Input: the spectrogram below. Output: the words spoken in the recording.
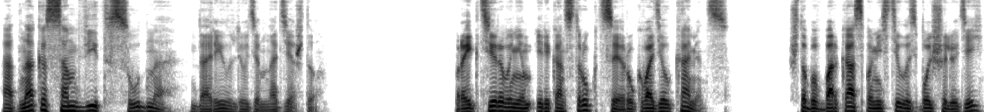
Однако сам вид судна дарил людям надежду. Проектированием и реконструкцией руководил Каменс. Чтобы в Баркас поместилось больше людей,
